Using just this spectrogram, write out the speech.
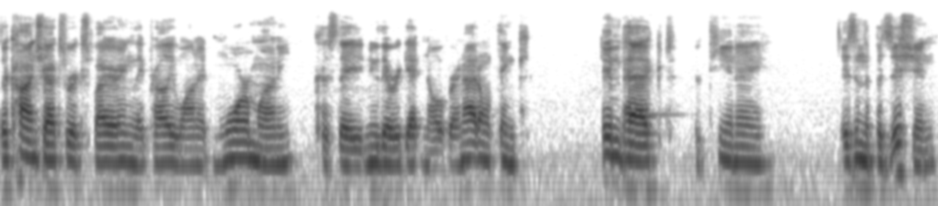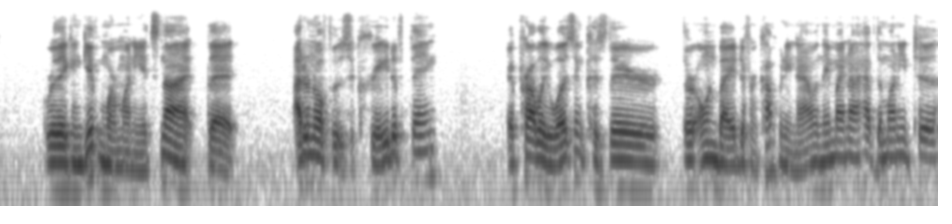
Their contracts were expiring. They probably wanted more money because they knew they were getting over. And I don't think Impact or TNA is in the position where they can give more money. It's not that I don't know if it was a creative thing. It probably wasn't because they're they're owned by a different company now, and they might not have the money to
